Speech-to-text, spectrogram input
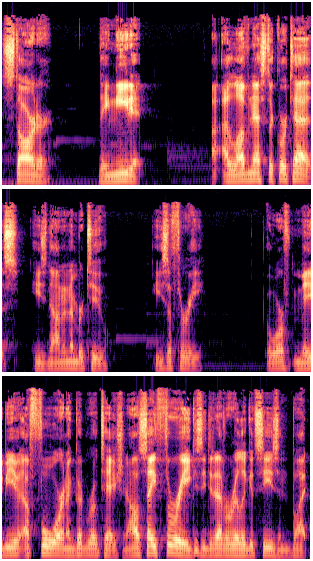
starter. They need it. I love Nestor Cortes. He's not a number two, he's a three. Or maybe a four in a good rotation. I'll say three because he did have a really good season, but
